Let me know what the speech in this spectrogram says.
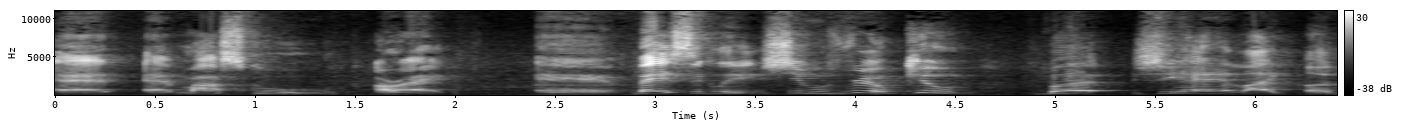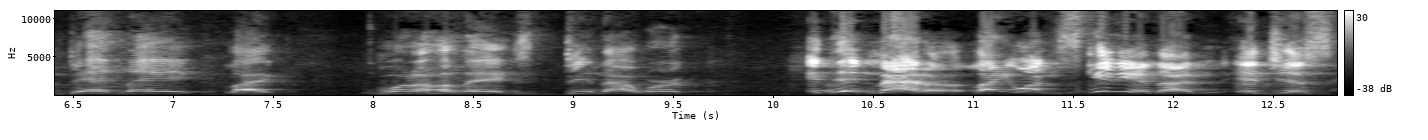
at at my school, all right, and basically she was real cute, but she had like a dead leg, like one of her legs did not work. It didn't matter, like it wasn't skinny or nothing. It just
